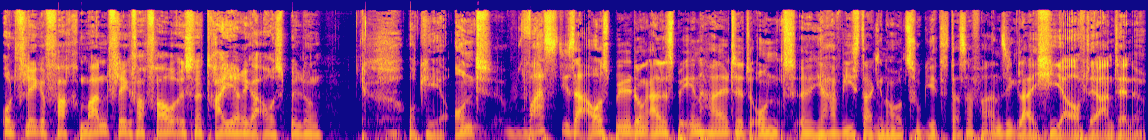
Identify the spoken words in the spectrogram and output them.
Und Pflegefachmann, Pflegefachfrau ist eine dreijährige Ausbildung. Okay, und was diese Ausbildung alles beinhaltet und äh, ja, wie es da genau zugeht, das erfahren Sie gleich hier auf der Antenne.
